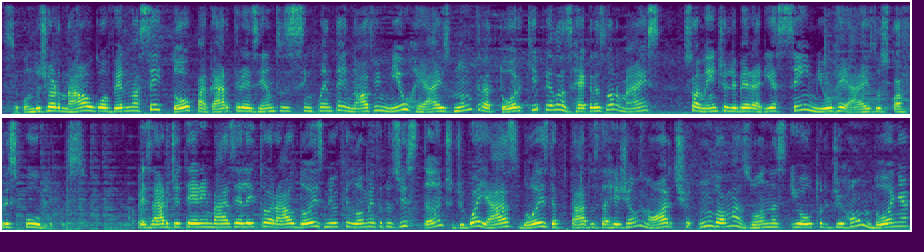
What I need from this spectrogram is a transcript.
Segundo o jornal, o governo aceitou pagar 359 mil reais num trator que, pelas regras normais, somente liberaria 100 mil reais dos cofres públicos. Apesar de terem base eleitoral 2 mil quilômetros distante de Goiás, dois deputados da região norte, um do Amazonas e outro de Rondônia,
